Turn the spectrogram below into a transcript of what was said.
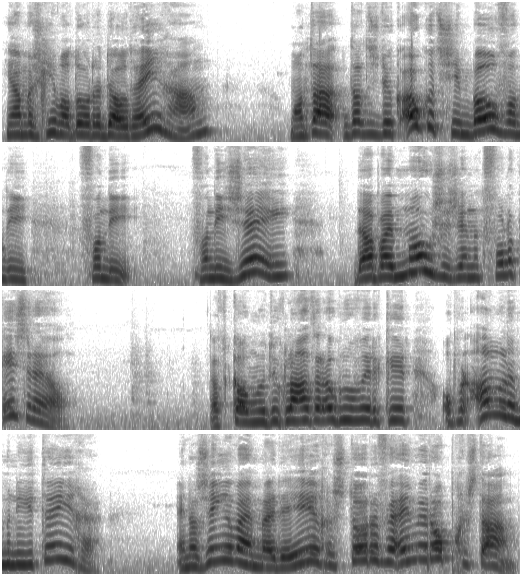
ja, misschien wel door de dood heen gaan, want dat, dat is natuurlijk ook het symbool van die, van, die, van die zee, daar bij Mozes en het volk Israël. Dat komen we natuurlijk later ook nog weer een keer op een andere manier tegen. En dan zingen wij met de Heer gestorven en weer opgestaan.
